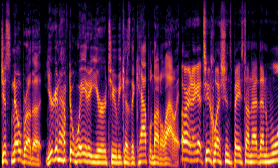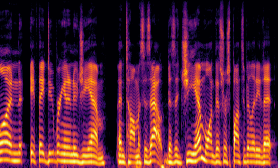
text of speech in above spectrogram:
just know, brother, you're going to have to wait a year or two because the cap will not allow it. All right, I got two questions based on that. Then one, if they do bring in a new GM and Thomas is out, does a GM want this responsibility that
